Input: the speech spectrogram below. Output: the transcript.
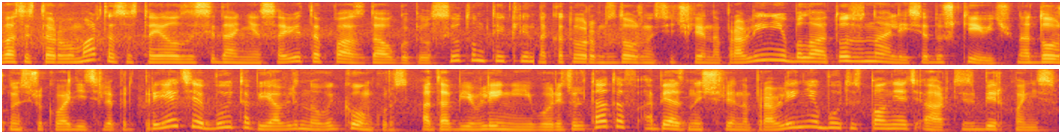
22 марта состоялось заседание Совета ПАС Даугупилсилтум-Тыкли, на котором с должности члена правления была отозвана Олеся Душкевич. На должность руководителя предприятия будет объявлен новый конкурс. От объявления его результатов обязанность члена правления будет исполнять Артис Биркманис.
